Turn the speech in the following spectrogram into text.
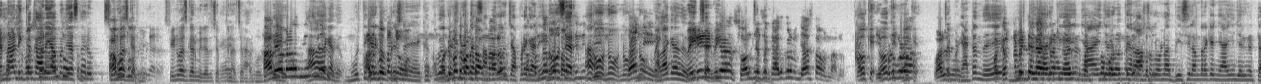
ఎన్నాళ్ళు ఇంకా కాలయాపన చేస్తారు. శ్రీనివాస్ గారు. అవుతుంది. శ్రీనివాస్ గారు మీరు ఏదో చెప్తున్నారు చెప్పండి. మూర్తి చెప్పడు కానీ- no sir no no no అలా కాదు. సాల్వ్ చేసే కార్యక్రమం చేస్తా ఉన్నారు. ఓకే న్యాయం జరిగితే రాష్ట్రంలో. ఉన్న బీసీలందరికీ న్యాయం జరిగినట్ట?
